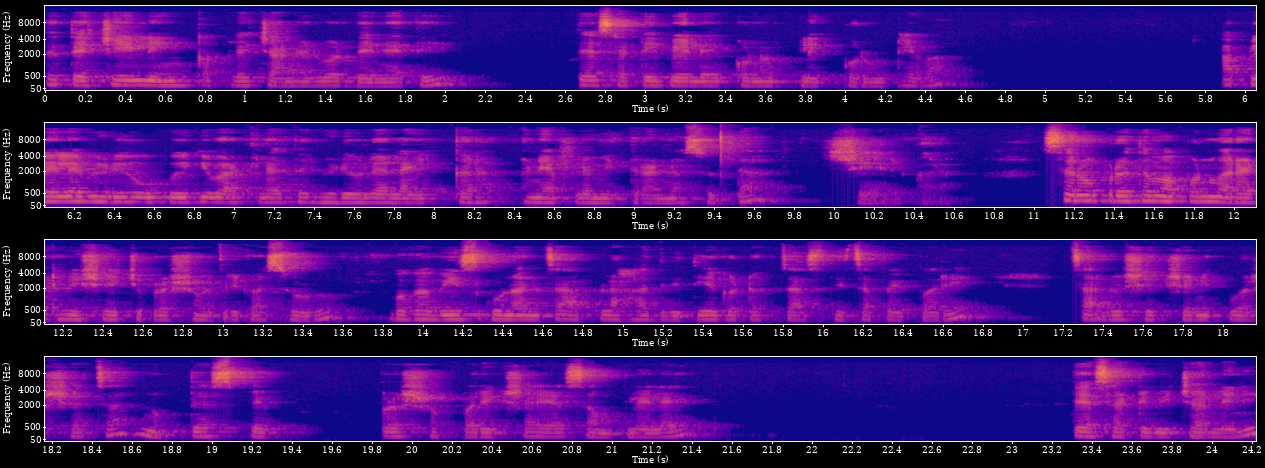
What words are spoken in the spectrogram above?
तर त्याची लिंक आपल्या चॅनलवर देण्यात येईल. त्यासाठी बेल आयकॉनवर क्लिक करून ठेवा. आपल्याला व्हिडिओ उपयोगी वाटला तर व्हिडिओला लाईक करा आणि आपल्या मित्रांनासुद्धा शेअर करा. सर्वप्रथम आपण मराठी विषयाची प्रश्नपत्रिका सोडू. बघा वीस गुणांचा आपला हा द्वितीय घटक चाचणीचा पेपर आहे. चालू शैक्षणिक वर्षाचा नुकत्याच पे प्रश्न परीक्षा या संपलेल्या आहेत. त्यासाठी विचारलेली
